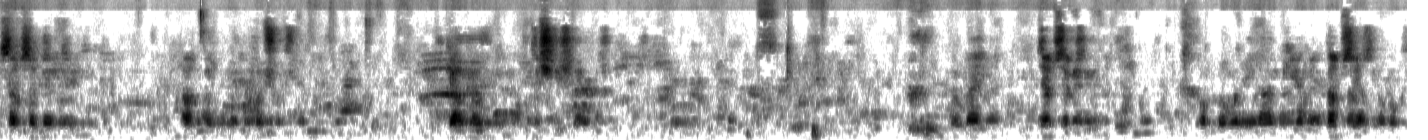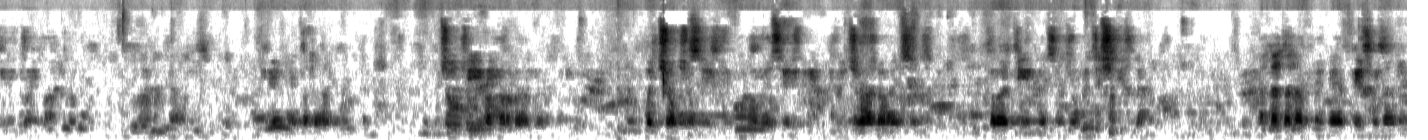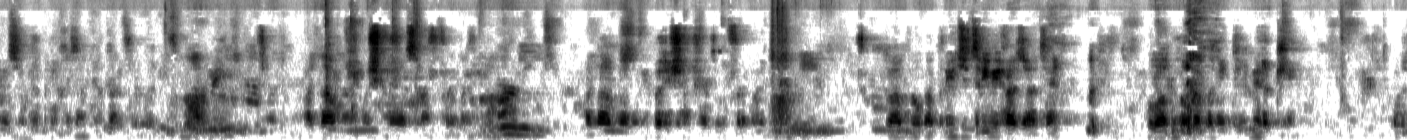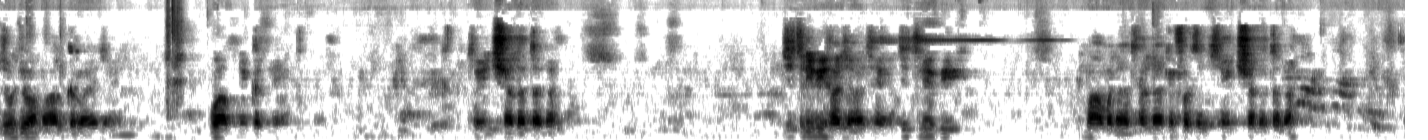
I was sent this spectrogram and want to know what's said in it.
सबसे पहले आप लोगों को खुश हो क्या लोग तशरीफ लाए तो मैं जब से मैंने हम लोगों ने ऐलान किया मैं तब से आप लोगों की दुआएं मांग जो भी वहाँ पर बच्चों में से बूढ़ों में से जवानों में से खातन में से जो भी तशरीफ़ लाए। अल्लाह ताला अपने गैब के खजाने में से अपने खजाने फरमाए। अल्लाह उनकी मुश्किलें आसान फरमाए। अल्लाह की परेशानियाँ दूर फरमाए। तो आप लोग अपनी जितनी भी हाजात हैं वो आप लोग अपने दिल में रखें। और जो जो अमाल करवाए जाए वो आपने करने तो इन ताला, जितनी भी हाजात हैं, जितने भी मामलात हैं अल्लाह के फजल से इन ताला,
